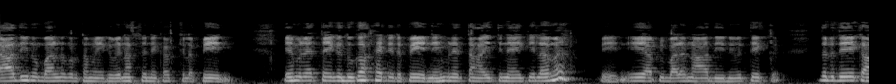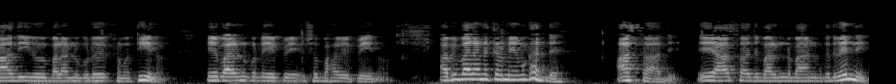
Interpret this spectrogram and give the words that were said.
ආදීන බලන්නකරතම එක වෙනස් වෙන එකක් කියල පේෙන් එම නැත්ත එක දුක් හැට පේ එහම නැත්තන් අයිතිනය කියලම පේෙන් ඒ අපි බල නාදීනවත් එක් තර දේක ආදීනුව බලන්න ගොඩ ක්‍රම තියනවා. ඒ බලන්නකොට ඒ ස්වභාව පේනවා. අපි බලන කරමයමකක්ද ආස්වාදේ. ඒ ආස්වාද බලන්න බානකද වෙන්නේ?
